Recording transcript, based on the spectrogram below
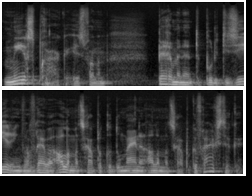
meer sprake is van een permanente politisering van vrijwel alle maatschappelijke domeinen en alle maatschappelijke vraagstukken.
